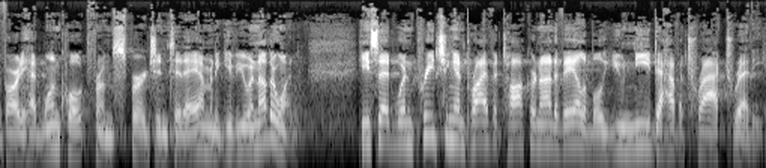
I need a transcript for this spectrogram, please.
We've already had one quote from Spurgeon today. I'm going to give you another one. He said, When preaching and private talk are not available, you need to have a tract ready.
